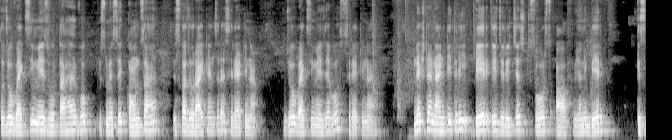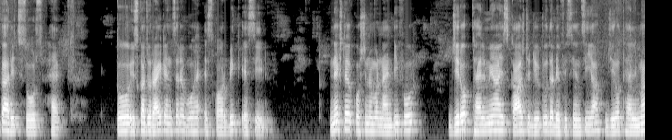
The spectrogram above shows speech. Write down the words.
तो जो वैक्सीमेज होता है वो इसमें से कौन सा है? इसका जो राइट आंसर है, सिरेटिना। जो वैक्सीमेज है वो सिरेटिना है। नेक्स्ट है ninety three ber is richest source of यानी बेर किसका रिच सोर्स है? तो इसका जो राइट आंसर है वो है स्कॉर्बिक एसिड नेक्स्ट है question number ninety four xerophthalmia is caused due to the deficiency of xerophthalmia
